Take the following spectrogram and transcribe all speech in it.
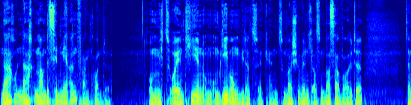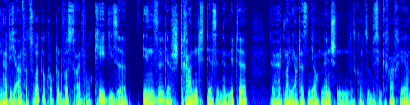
nach und nach immer ein bisschen mehr anfangen konnte um mich zu orientieren, um Umgebungen wieder zu erkennen. Zum Beispiel, wenn ich aus dem Wasser wollte, dann hatte ich einfach zurückgeguckt und wusste einfach, okay, diese Insel, der Strand, der ist in der Mitte. Da hört man ja auch, da sind ja auch Menschen, das kommt so ein bisschen Krach her.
